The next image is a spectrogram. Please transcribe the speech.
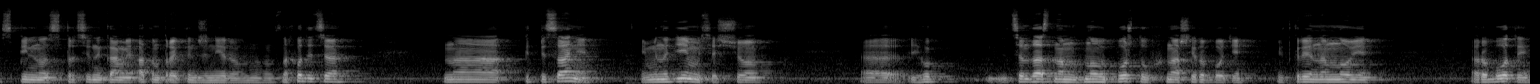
спільно з працівниками атомпроект інженерів, знаходиться на підписанні, і ми надіємося, що е, його, це дасть нам новий поштовх в нашій роботі, відкриє нам нові роботи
